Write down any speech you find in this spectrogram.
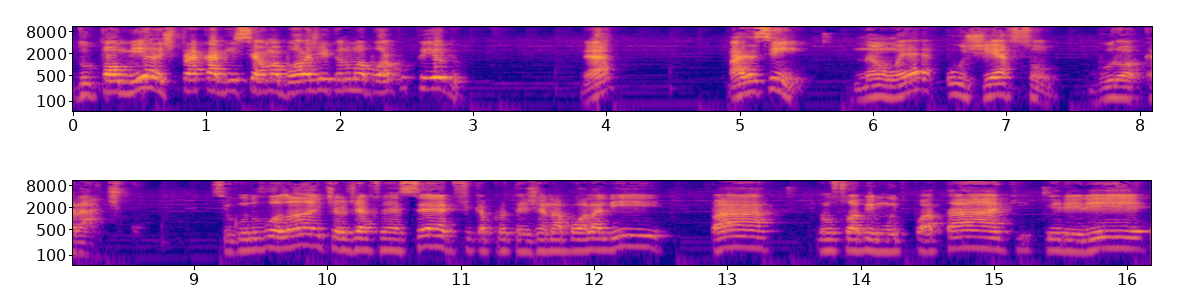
do Palmeiras para cabecear uma bola, ajeitando uma bola para o Pedro. Né? Mas assim, não é o Gerson burocrático. Segundo volante, o Gerson recebe, fica protegendo a bola ali, pá, não sobe muito para o ataque, pererê,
